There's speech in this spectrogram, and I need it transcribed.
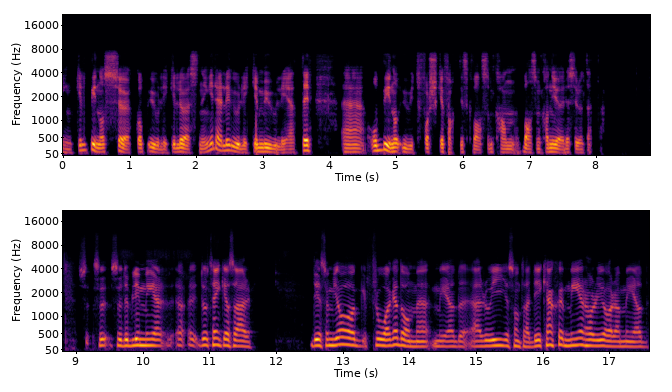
enkelt begynne å søke opp ulike løsninger eller ulike muligheter, eh, og begynne å utforske faktisk hva som kan, hva som kan gjøres rundt dette. Så, så, så, det blir mer, då tänker jag så här, det som jag frågade om med, med ROI och sånt här, det kanske mer har att göra med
